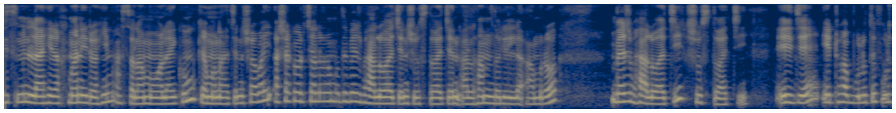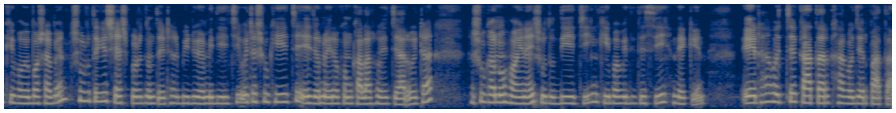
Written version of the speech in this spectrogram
বিসমিল্লাহ রহমানি রহিম আসসালামু আলাইকুম, কেমন আছেন সবাই? আশা করছি আল্লাহর মধ্যে বেশ ভালো আছেন, সুস্থ আছেন। আলহামদুলিল্লাহ, আমরাও বেশ ভালো আছি, সুস্থ আছি। এই যে, এই টবগুলোতে ফুল কীভাবে বসাবেন, শুরু থেকে শেষ পর্যন্ত এটার ভিডিও আমি দিয়েছি। ওইটা শুকিয়েছে, এই জন্য এরকম কালার হয়েছে, আর ওইটা শুকানো হয় নাই, শুধু দিয়েছি। কীভাবে দিতেছি, দেখেন। এটা হচ্ছে কাতার কাগজের পাতা।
